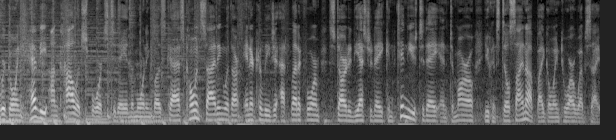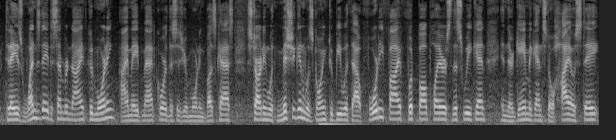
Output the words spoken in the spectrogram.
We're going heavy on college sports today in the Morning Buzzcast, coinciding with our Intercollegiate Athletic Forum. Started yesterday, continues today, and tomorrow. You can still sign up by going to our website. Today is Wednesday, December 9th. Good morning. I'm Abe Madkour. This is your Morning Buzzcast. Starting with Michigan was going to be without 45 football players this weekend in their game against Ohio State.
